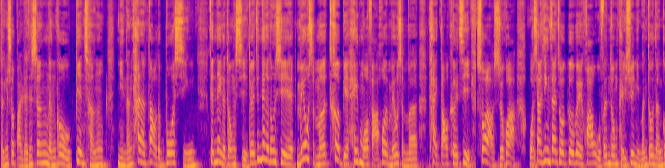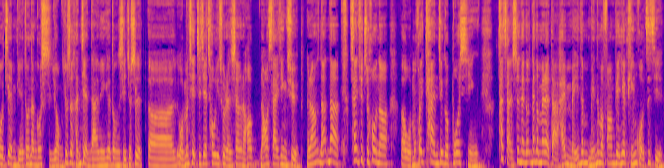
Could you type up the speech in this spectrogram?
等于说把人声能够变成你能看得到的波形跟那个东西，对，就那个东西没有什么特别黑魔法或者没有什么太高科技。说老实话，我相信在座各位花五分钟培训，你们都能够鉴别，都能够使用，就是很简单的一个东西，就是呃，我们可以直接抽离出人声，然后然后塞进去，然后那那。塞进去之后呢，呃，我们会看这个波形，它展示那个那个 melody 还没那么没那么方便，因为苹果自己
